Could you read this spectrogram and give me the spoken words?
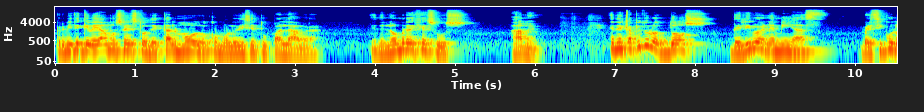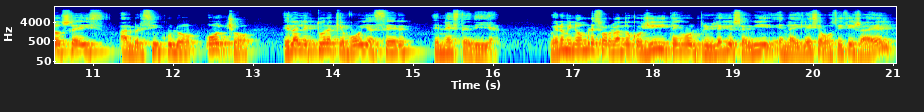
Permite que veamos esto de tal modo como lo dice tu palabra. En el nombre de Jesús. Amén. En el capítulo 2 del libro de Nehemías, versículo 6 al versículo 8, es la lectura que voy a hacer en este día. Bueno, mi nombre es Orlando Collí y tengo el privilegio de servir en la Iglesia Bautista Israel,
